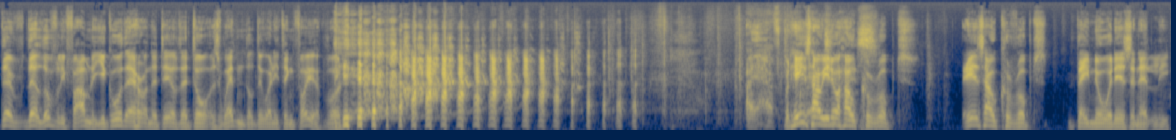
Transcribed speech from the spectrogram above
they're they're lovely family. You go there on the day of their daughter's wedding, they'll do anything for you. But I have. To but here's how you know how this. corrupt. Here's how corrupt they know it is in Italy.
